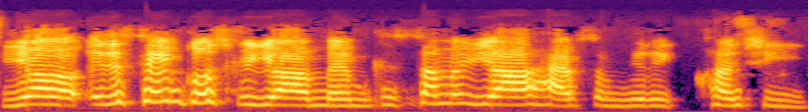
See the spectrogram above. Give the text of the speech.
yo, the same goes for y'all, man, because some of y'all have some really crunchy,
